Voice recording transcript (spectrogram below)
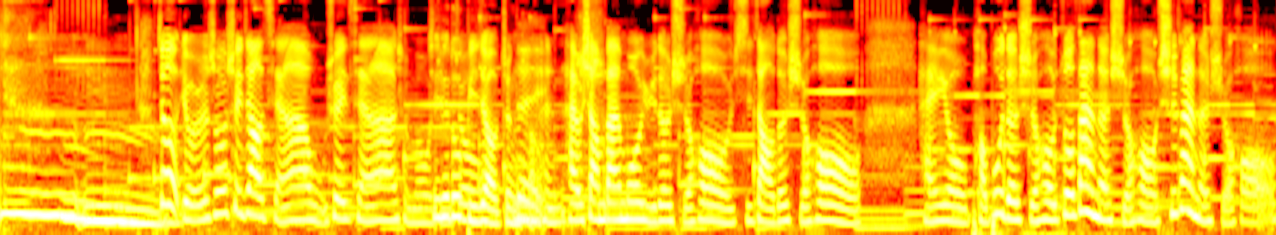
嗯，就有人说睡觉前啊、午睡前啊什么，我这些都觉得就比较正常。还有上班摸鱼的时候、洗澡的时候，还有跑步的时候、做饭的时候、吃饭的时候、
